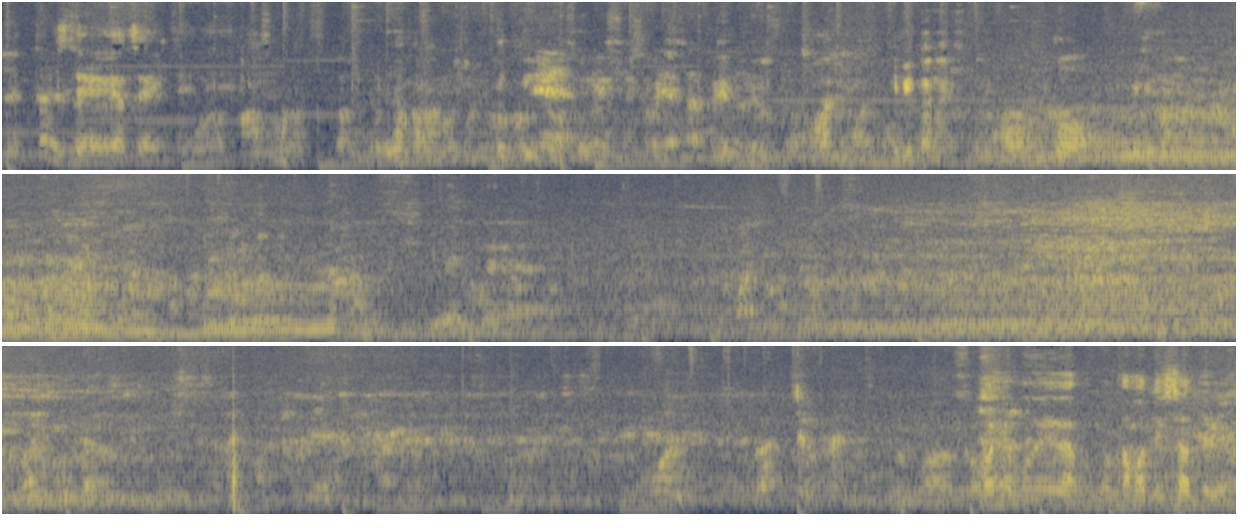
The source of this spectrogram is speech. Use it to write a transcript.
ゆったりしてるやつがいいんだよねあ、そうなんですか。俺だからあの、一滴とかそういうの一切ないです。全然響かないですね。本当響かない。そんなに。全然なんか。まあその辺もねなんかもう溜まってきちゃってるよね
